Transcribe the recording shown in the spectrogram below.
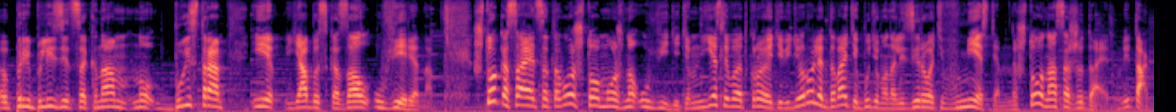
э, приблизится к нам, ну, быстро и, я бы сказал, уверенно. Что касается того, что можно увидеть. Если вы откроете видеоролик, давайте будем анализировать вместе, что нас ожидает. Итак,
